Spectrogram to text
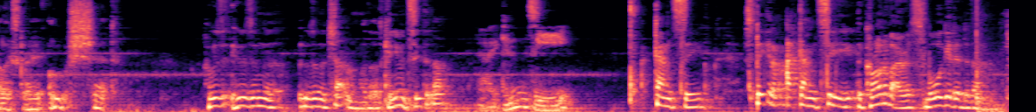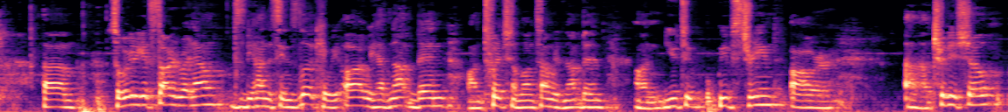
That looks great. Oh shit! Who's who's in the who's in the chat room with us? Can you even see that? I can see. I can see. Speaking of, I can see the coronavirus. But we'll get into that. Um, so we're gonna get started right now. This is behind the scenes look. Here we are. We have not been on Twitch in a long time. We've not been on YouTube. We've streamed our uh, trivia show.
